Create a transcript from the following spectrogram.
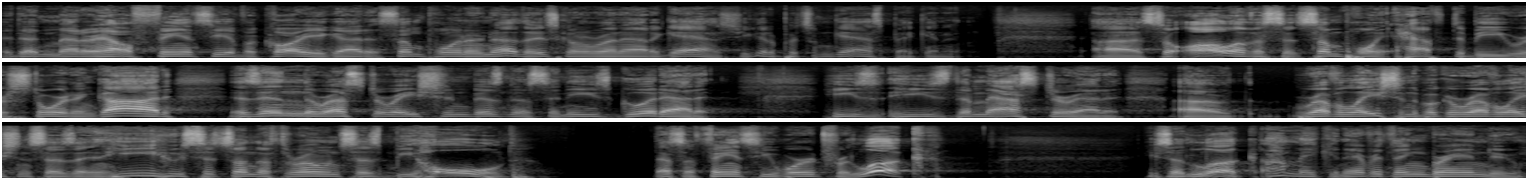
"It doesn't matter how fancy of a car you got. At some point or another, it's going to run out of gas. You got to put some gas back in it." Uh, so all of us at some point have to be restored, and God is in the restoration business, and He's good at it. He's He's the master at it. Uh, Revelation, the book of Revelation says, "And He who sits on the throne says, Behold." That's a fancy word for look. He said, Look, I'm making everything brand new.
